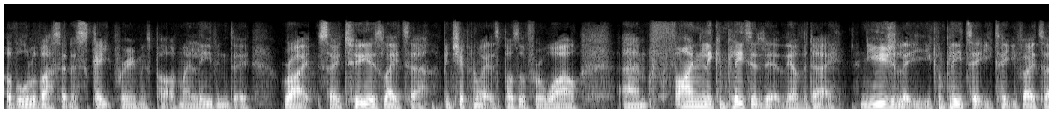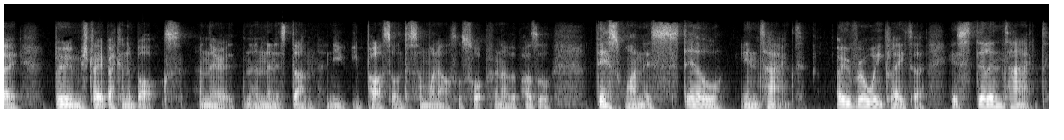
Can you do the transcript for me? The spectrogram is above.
of all of us at an escape room as part of my leaving do. Right, so two years later, I've been chipping away at this puzzle for a while. Um, finally completed it the other day, and usually you complete it, you take your photo, boom, straight back in the box, and there, and then it's done, and you, you pass it on to someone else or swap for another puzzle. This one is still intact. Over a week later, it's still intact.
